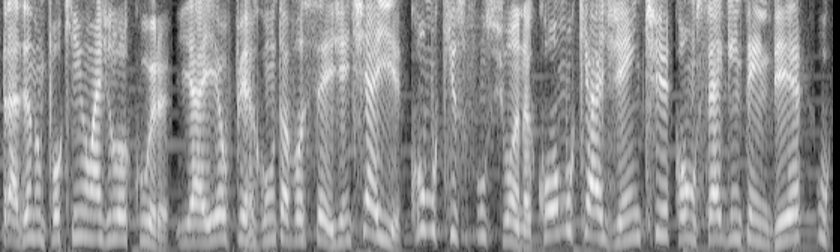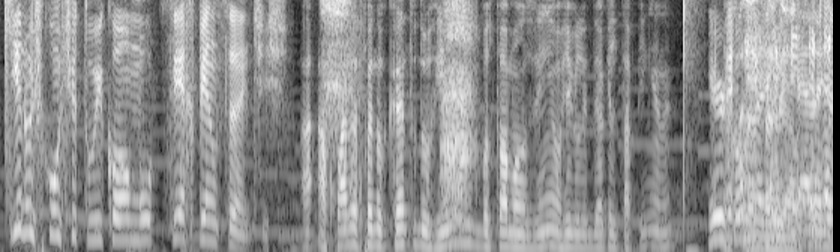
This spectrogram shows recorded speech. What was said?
trazendo um pouquinho mais de loucura. E aí eu pergunto a vocês, gente, e aí? Como que isso funciona? Como que a gente consegue entender o que nos constitui como ser pensantes? A, a Flávia foi no canto do ringue, botou a mãozinha, o Rigo lhe deu aquele tapinha, né? Here comes a new challenger.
